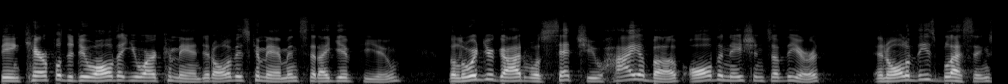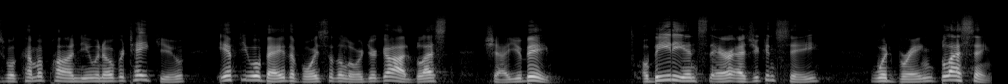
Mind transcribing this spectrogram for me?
being careful to do all that you are commanded, all of his commandments that I give to you, the Lord your God will set you high above all the nations of the earth, and all of these blessings will come upon you and overtake you if you obey the voice of the Lord your God. Blessed shall you be. Obedience, there, as you can see, would bring blessing.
